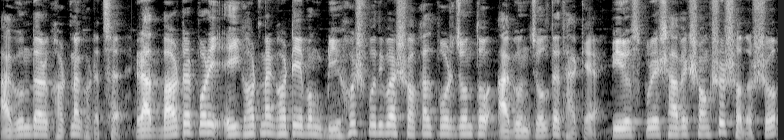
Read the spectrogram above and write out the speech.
আগুন দেওয়ার ঘটনা ঘটেছে। রাত বারোটার পরে এই ঘটনা ঘটে এবং বৃহস্পতিবার সকাল পর্যন্ত আগুন চলতে থাকে। পিরোজপুরের সাবেক সংসদ সদস্য,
